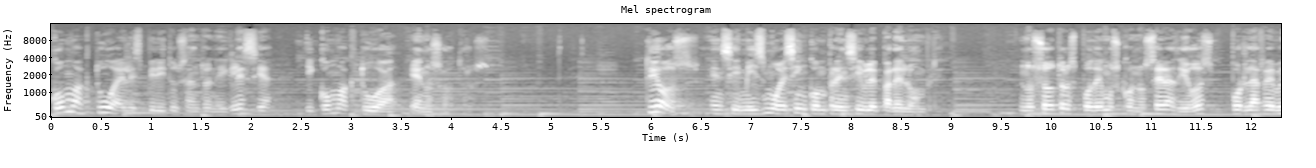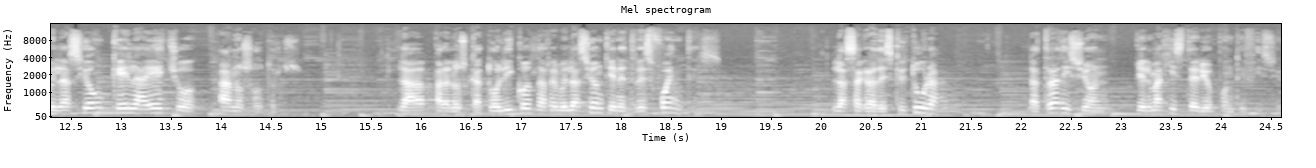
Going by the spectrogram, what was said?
cómo actúa el Espíritu Santo en la iglesia y cómo actúa en nosotros. Dios en sí mismo es incomprensible para el hombre. Nosotros podemos conocer a Dios por la revelación que Él ha hecho a nosotros. Para los católicos la revelación tiene tres fuentes. La Sagrada Escritura, la tradición y el magisterio pontificio.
